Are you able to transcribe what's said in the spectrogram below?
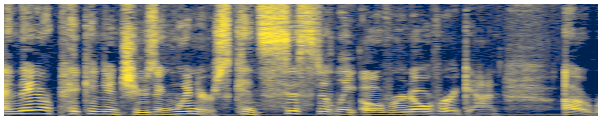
and they are picking and choosing winners consistently over and over again. Uh,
